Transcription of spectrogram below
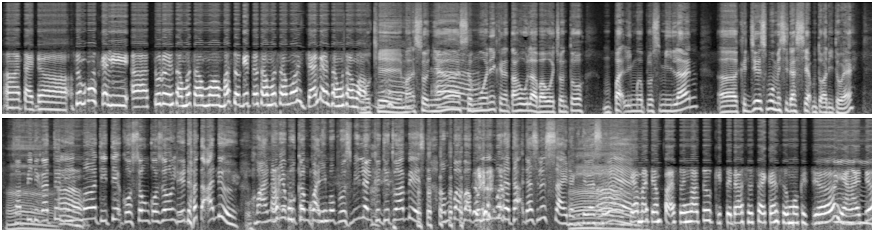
Ah tak ada. Semua sekali ah, turun sama-sama, masuk kereta sama-sama, jalan sama-sama. Okey, maksudnya Ah. semua ni kena tahulah bahawa contoh 4.59 uh, kerja semua mesti dah siap untuk hari tu eh. Tapi dia kata Ah. 5.00 dia dah tak ada. Oh. Maknanya bukan 4.59 kerja tu habis. 4.45 dah tak dah selesai dah kita Ah. rasa kan. Kan macam 4.30 tu kita dah selesaikan semua kerja hmm. yang ada.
